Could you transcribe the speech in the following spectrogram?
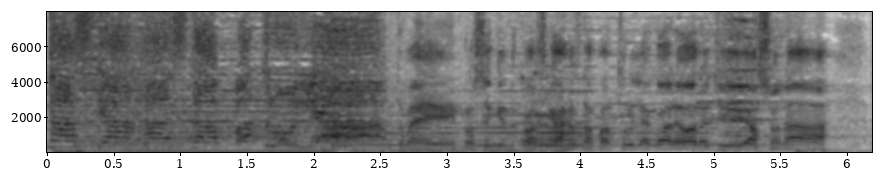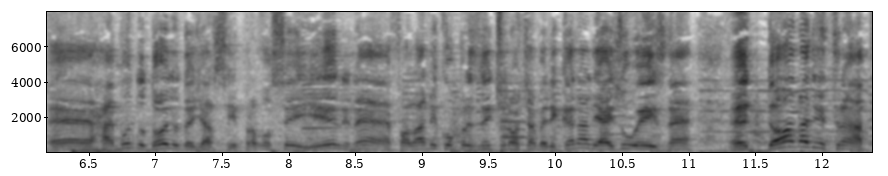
nas garras da patrulha. Muito bem, prosseguindo com as garras da patrulha, agora é hora de acionar é, Raimundo Doido Dejaci, pra você e ele, né? Falarem com o presidente norte-americano, aliás, o ex, né? É Donald Trump.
